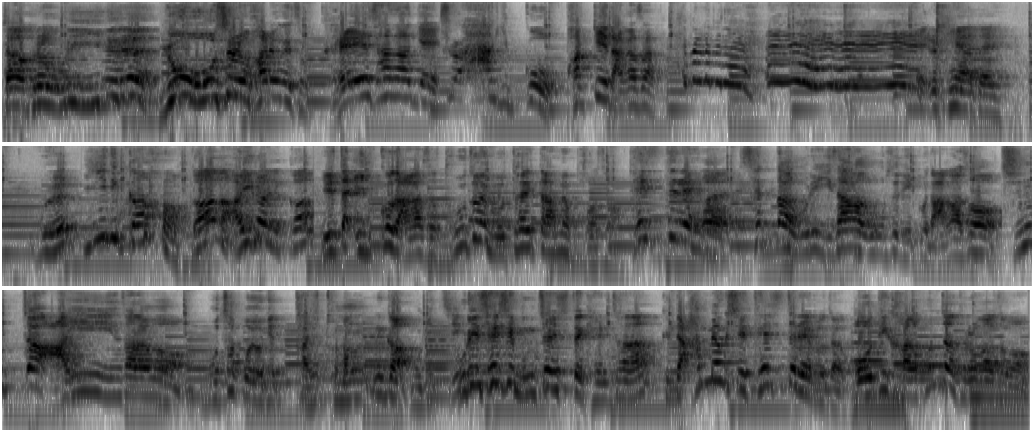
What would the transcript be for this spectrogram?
자 그럼 우리 이들은 요 옷을 활용해서 괴상하게 쫙 입고 밖에 나가서 해발레비들 이렇게 해야 돼 왜? 이니까 난 아이라니까. 일단 입고 나가서 도저히 못하겠다 하면 벗어 테스트를 해봐야 돼 어, 셋다 우리 이상한 옷을 입고 나가서 진짜 아이인 사람은 못 찾고 여기 다시 도망 그러니까 오겠지? 우리 셋이 뭉쳐있을 때 괜찮아? 근데 한 명씩 테스트를 해보자 어디 가 혼자 들어가서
